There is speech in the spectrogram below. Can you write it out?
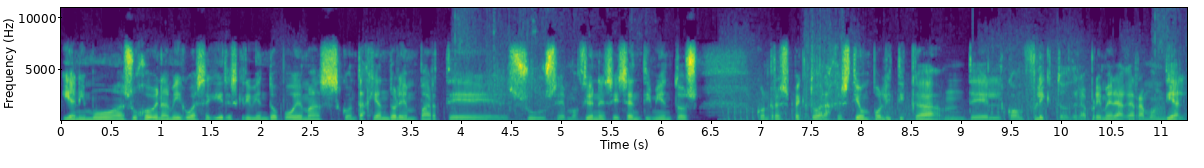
y animó a su joven amigo a seguir escribiendo poemas, contagiándole en parte sus emociones y sentimientos con respecto a la gestión política del conflicto de la Primera Guerra Mundial.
